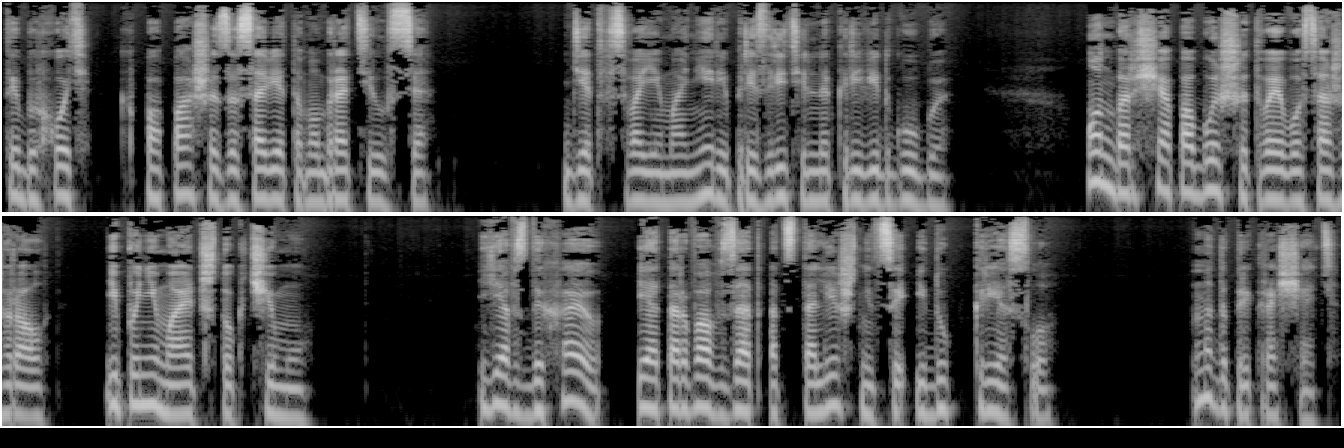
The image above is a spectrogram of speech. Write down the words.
Ты бы хоть к папаше за советом обратился. Дед в своей манере презрительно кривит губы. Он борща побольше твоего сожрал и понимает, что к чему. Я вздыхаю и, оторвав зад от столешницы, иду к креслу. Надо прекращать.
